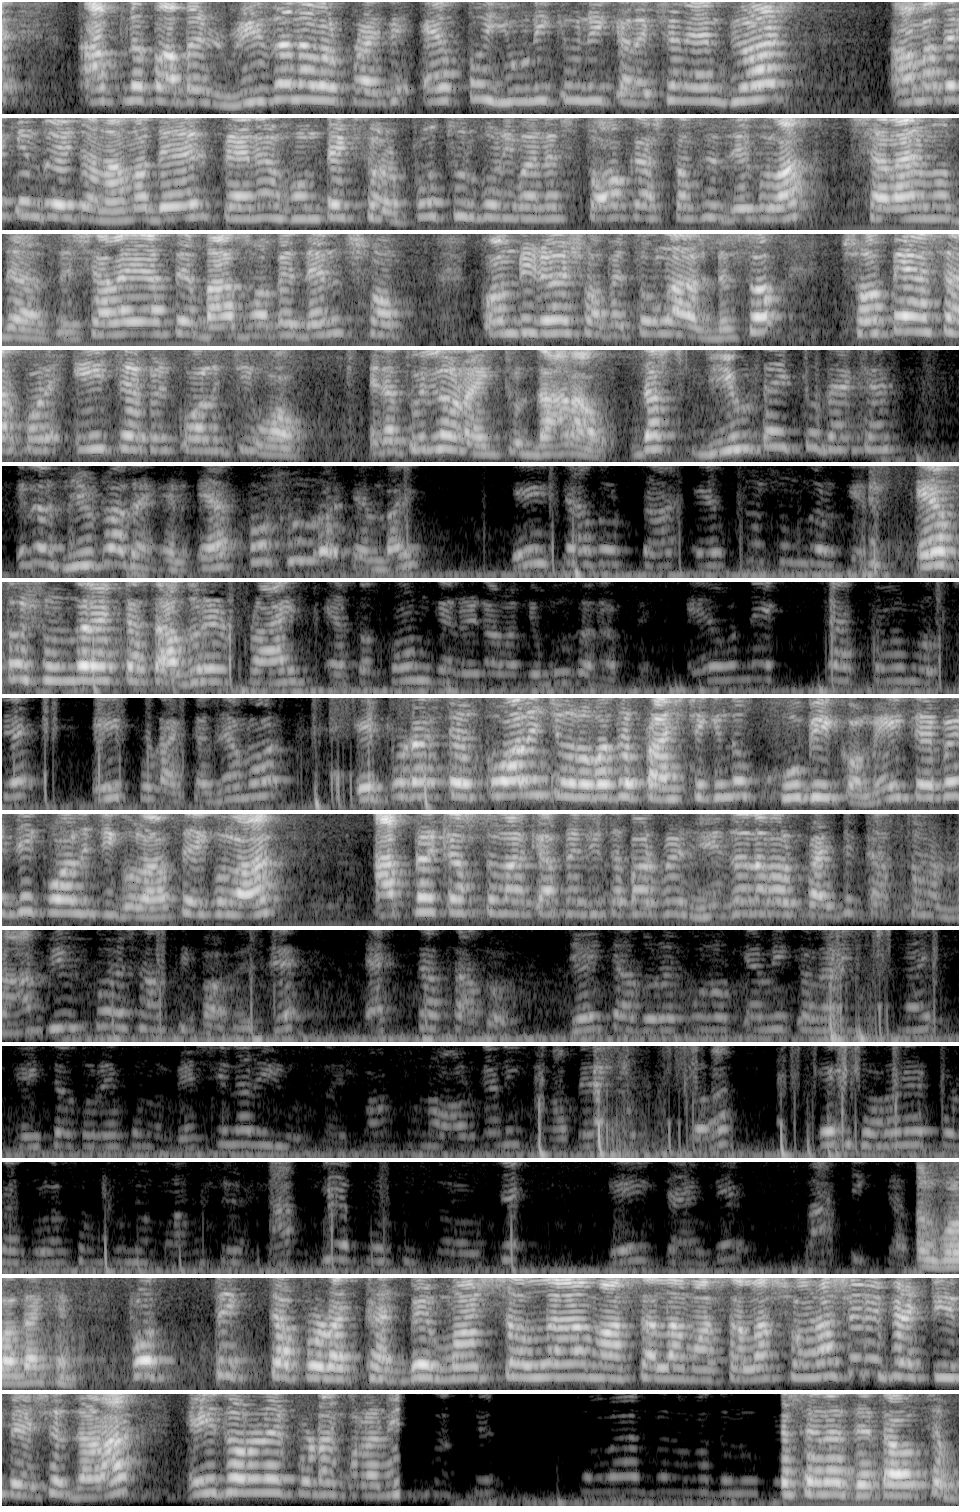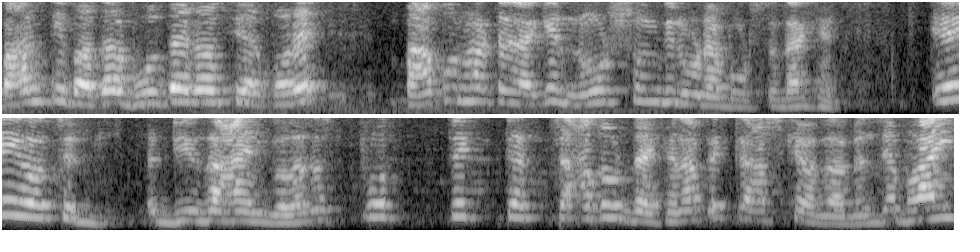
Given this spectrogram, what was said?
আপনি পাবেন রিজনেবল প্রাইসে এত unique unique collection and viewers আমাদের কিন্তু এটা না, আমাদের প্যানেল হোমটেক্সের প্রচুর পরিমাণে স্টক আসতেছে যেগুলা সেলাইয়ের মধ্যে আছে। সেলাই আছে, বাজ হবে দেন সব কমপ্লিট হয়ে শপে চলে আসবে। সো শপে আসার পরে এই টাইপের কোয়ালিটি ওয়াও এটা তুললো না, একটু দাঁড়াও। জাস্ট ভিউটা একটু দেখেন, এটার ভিউটা দেখেন, এত সুন্দর কেন ভাই? এই চাদরটা এত সুন্দর কেন? এত সুন্দর একটা চাদরের প্রাইস এত কম কেন? এটা আমাকে বুঝান আপনি। অনেকটা কম হচ্ছে এই প্রোডাক্টটা যেমন এই প্রোডাক্টের কোয়ালিটি অনুপাতে প্রাইসটা কিন্তু খুবই কম। এই টাইপের যে কোয়ালিটি গুলো আছে, এগুলা আপনার কাস্টমারকে আপনি দিতে পারবেন রিজনেবল প্রাইসে কাস্টমার রাভ ইউজ করে শান্তি পাবে যে একটা চাদর, যেই চাদরে কোনো কেমিক্যাল ইউজ নাই, যেই চাদরে কোনো মেশিনারি ইউজ নাই, সম্পূর্ণ অর্গানিক ভাবে প্রস্তুত করা। এই ধরনের প্রোডাক্টগুলো সম্পূর্ণ মানুষের হাত দিয়ে প্রস্তুত করা হচ্ছে এই টাইপের বাটিক চাদরগুলো দেখেন, প্রত্যেকটা প্রোডাক্ট থাকবে, মাশাআল্লাহ মাশাআল্লাহ মাশাআল্লাহ। সরাসরি ফ্যাক্টরিতে এসে যারা এই ধরনের প্রোডাক্টগুলো নিতে চাচ্ছেন চলে আসবেন আমাদের লোকেশনে যেটা হচ্ছে বান্টি বাজার পরে বাবুরহাটের আগে রোডে পড়ছে, দেখেন। এই হচ্ছে ডিজাইনগুলো প্রত্যেকটা চাদর দেখেন, আপনি ক্রাশ খেয়ে যাবেন যে, ভাই,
